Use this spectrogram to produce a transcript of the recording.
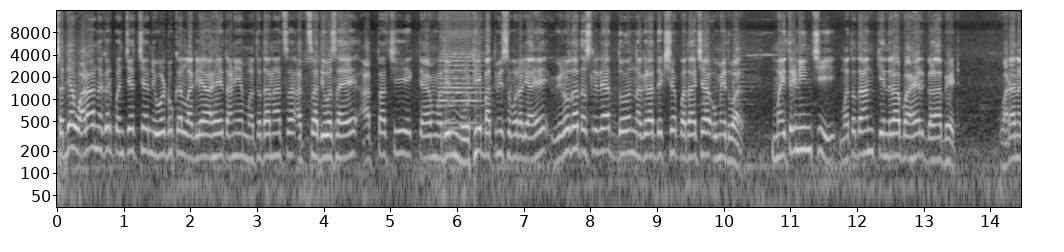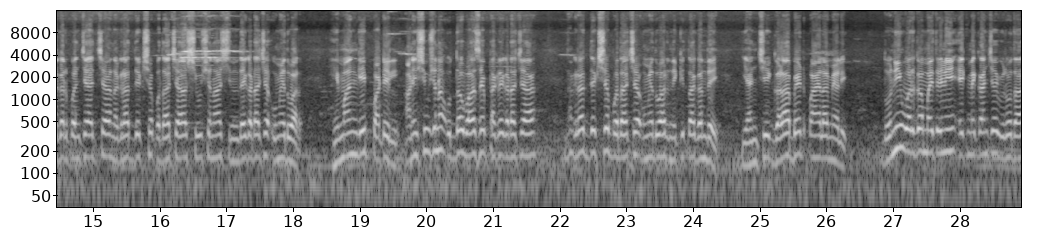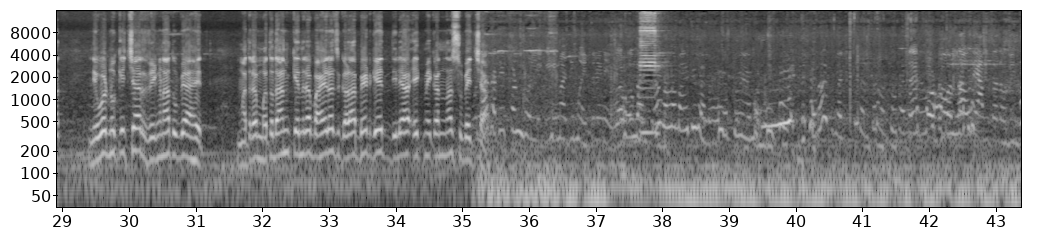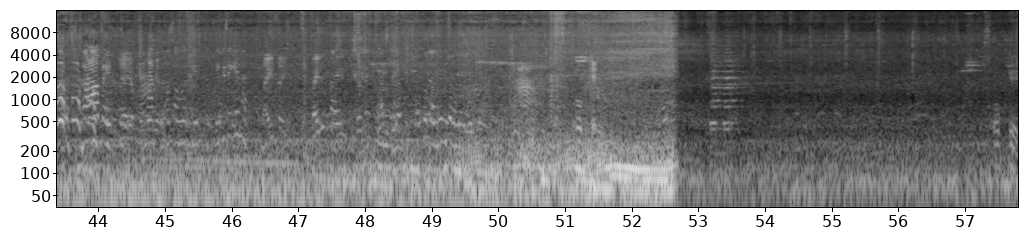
सध्या वाडा नगरपंचायतच्या निवडणुका लागल्या आहेत आणि या मतदानाचा आजचा दिवस आहे. आत्ताची एक त्यामधील मोठी बातमी समोर आली आहे. विरोधात असलेल्या दोन नगराध्यक्ष पदाच्या उमेदवार मैत्रिणींची मतदान केंद्राबाहेर गळाभेट. वाडा नगरपंचायतच्या नगराध्यक्ष पदाच्या शिवसेना शिंदे गटाच्या उमेदवार हिमांगी पाटील आणि शिवसेना उद्धव बाळासाहेब ठाकरे गटाच्या नगराध्यक्ष पदाच्या उमेदवार निकिता गंधे यांची गळाभेट पाहायला मिळाली. दोन्ही वर्ग मैत्रिणी एकमेकांच्या विरोधात निवडणुकीच्या रिंगणात उभ्या आहेत. मात्र मतदान केंद्राबाहेरच गळाभेट घेत दिल्या एकमेकांना शुभेच्छा. त्यासाठी पण बोलली की ही माझी मैत्रीण आहे. वर्ग नंतर मैत्रीण. मला माहिती झालं. तू ये म्हणून खरंच नक्की नंतर म्हणतो का? तर फोटो बोलला होते आमचा दोघींचा. गळा वर घेतो. इकडे घे ना. ओके. ओके.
